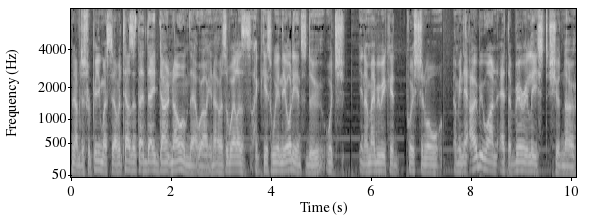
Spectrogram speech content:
I'm just repeating myself. It tells us that they don't know him that well, you know, as well as I guess we in the audience do, which you know maybe we could question. Well, I mean, Obi Wan at the very least should know.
